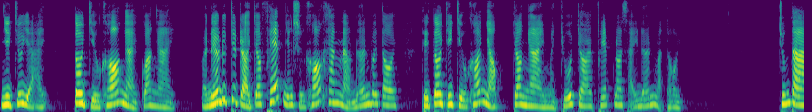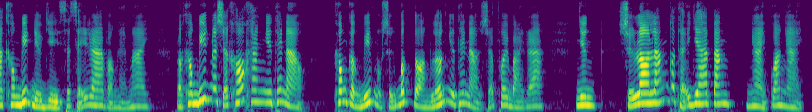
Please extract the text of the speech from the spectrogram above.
như Chúa dạy, tôi chịu khó ngày qua ngày. Và nếu Đức Chúa Trời cho phép những sự khó khăn nào đến với tôi, thì tôi chỉ chịu khó nhọc cho ngày mà Chúa cho phép nó xảy đến mà thôi. Chúng ta không biết điều gì sẽ xảy ra vào ngày mai và không biết nó sẽ khó khăn như thế nào. Không cần biết một sự bất toàn lớn như thế nào sẽ phơi bày ra. Nhưng sự lo lắng có thể gia tăng ngày qua ngày.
